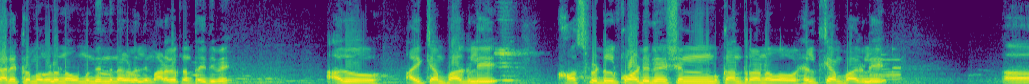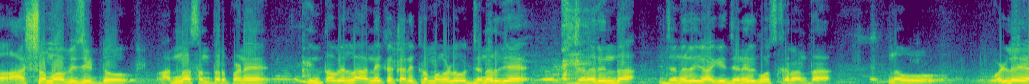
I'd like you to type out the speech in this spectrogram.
ಕಾರ್ಯಕ್ರಮಗಳು ನಾವು ಮುಂದಿನ ದಿನಗಳಲ್ಲಿ ಮಾಡಬೇಕಂತ ಇದ್ದೀವಿ. ಅದು ಐ ಕ್ಯಾಂಪ್ ಆಗಲಿ ಹಾಸ್ಪಿಟಲ್ ಕೋಆರ್ಡಿನೇಷನ್ ಮುಖಾಂತರ ನಾವು ಹೆಲ್ತ್ ಕ್ಯಾಂಪ್ ಆಗಲಿ ಆಶ್ರಮ ವಿಸಿಟ್ಟು ಅನ್ನ ಸಂತರ್ಪಣೆ, ಇಂಥವೆಲ್ಲ ಅನೇಕ ಕಾರ್ಯಕ್ರಮಗಳು ಜನರಿಗೆ ಜನರಿಂದ, ಜನರಿಗಾಗಿ ಜನರಿಗೋಸ್ಕರ ಅಂತ ನಾವು ಒಳ್ಳೆಯ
